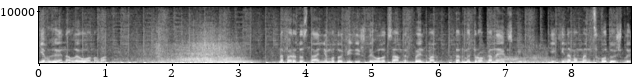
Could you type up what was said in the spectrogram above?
Євгена Леонова. На передостанньому допі зійшли Олександр Фельдман та Дмитро Каневський, які на момент сходу йшли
